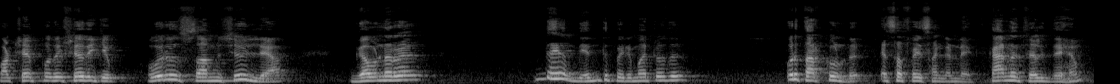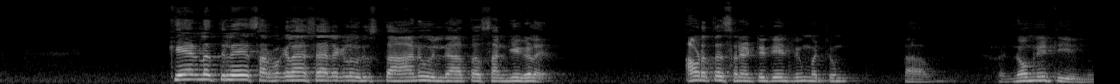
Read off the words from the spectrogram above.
പക്ഷെ പ്രതിഷേധിക്കും. ഒരു സംശയമില്ല ഗവർണർ ഇദ്ദേഹം എന്ത് പെരുമാറ്റം ഒരു തർക്കമുണ്ട് എസ് എഫ് ഐ സംഘടനയ്ക്ക്. കാരണം വെച്ചാൽ ഇദ്ദേഹം കേരളത്തിലെ സർവകലാശാലകൾ ഒരു സ്ഥാനവും ഇല്ലാത്ത സംഖ്യകളെ അവിടുത്തെ സെനറ്റേറിയറ്റിലും മറ്റും നോമിനേറ്റ് ചെയ്യുന്നു.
